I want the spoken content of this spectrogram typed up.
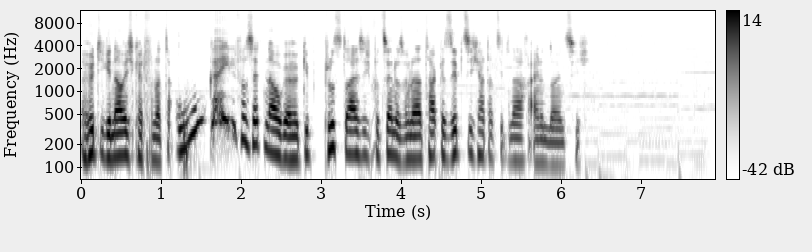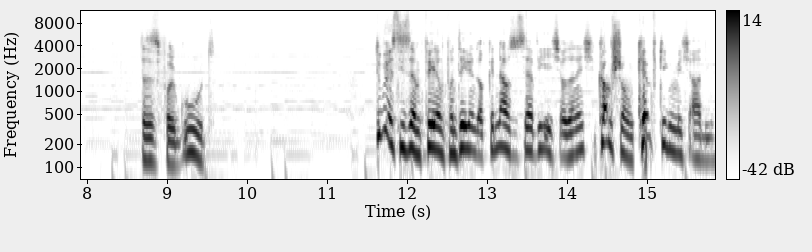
Erhöht die Genauigkeit von Attacke. Uh, geil, Facettenauge. Gibt plus 30%. Also wenn eine Attacke 70 hat, hat sie danach 91. Das ist voll gut. Du wirst diese Empfehlung von denen doch genauso sehr wie ich, oder nicht? Komm schon, kämpf gegen mich, Adi.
